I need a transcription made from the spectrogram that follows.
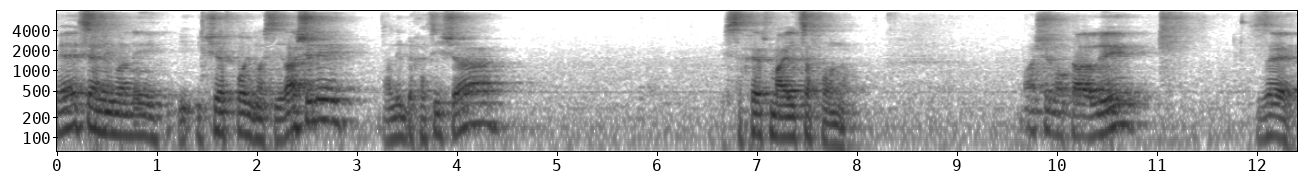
בעצם אם אני אשב פה עם הסירה שלי, אני בחצי שעה אסחף מייל צפונה. מה שנותר לי זה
